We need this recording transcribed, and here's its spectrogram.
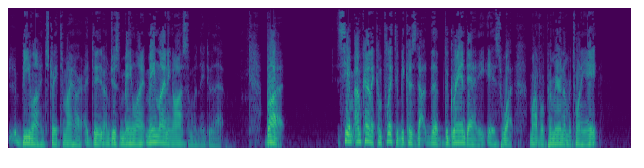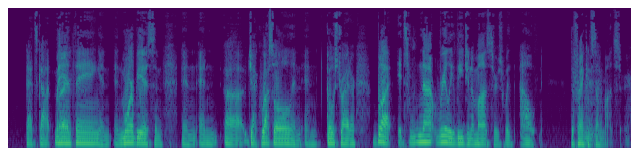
beeline straight to my heart. I am just mainline, mainlining awesome when they do that. But see, I'm, I'm kind of conflicted because the, the, the granddaddy is what? Marvel Premiere number 28? That's got Man Right. Thing and, and Morbius and, and, and, uh, Jack Russell and, and Ghost Rider, but it's not really Legion of Monsters without the Frankenstein monster.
